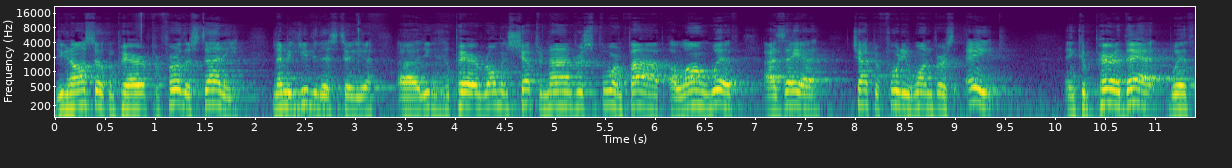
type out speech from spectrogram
You can also compare, for further study, let me give you this to you. Uh, you can compare Romans chapter 9, verse 4 and 5, along with Isaiah chapter 41, verse 8, and compare that with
